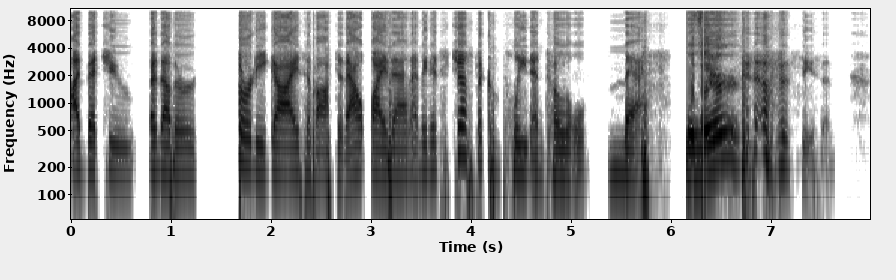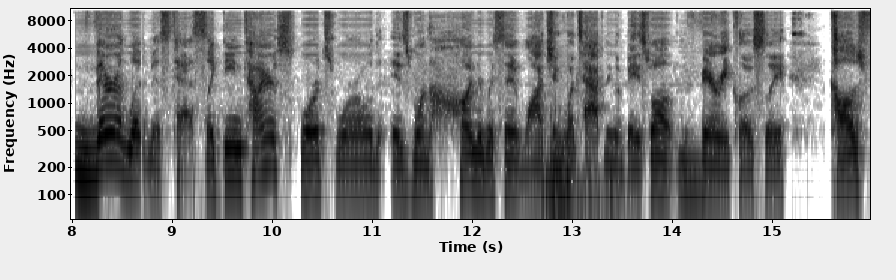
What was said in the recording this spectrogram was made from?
I bet you another 30 guys have opted out by then. I mean, it's just a complete and total mess Well, they're of a season. They're a litmus test. Like the entire sports world is 100% watching what's happening with baseball very closely. College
